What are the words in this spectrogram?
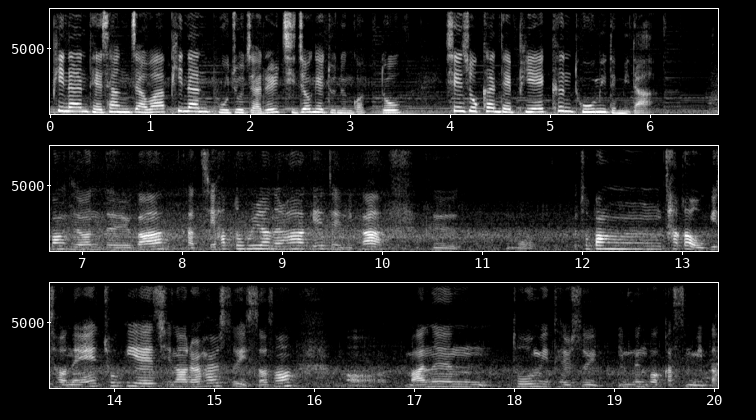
피난 대상자와 피난 보조자를 지정해 두는 것도 신속한 대피에 큰 도움이 됩니다. 소방 대원들과 같이 합동 훈련을 하게 되니까 그 뭐 소방차가 오기 전에 초기에 진화를 할 수 있어서 어, 많은 도움이 될 수 있는 것 같습니다.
